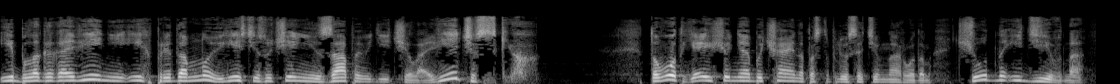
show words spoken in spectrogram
и благоговение их предо мною есть изучение заповедей человеческих, то вот я еще необычайно поступлю с этим народом, чудно и дивно –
